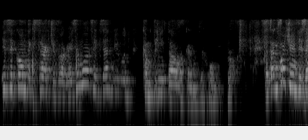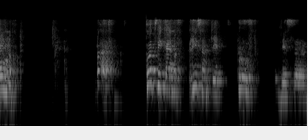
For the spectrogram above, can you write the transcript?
If the contact structure were isomorphic, then we would complete our kind of the whole problem. But unfortunately, they're not. But what we kind of recently proved with uh,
